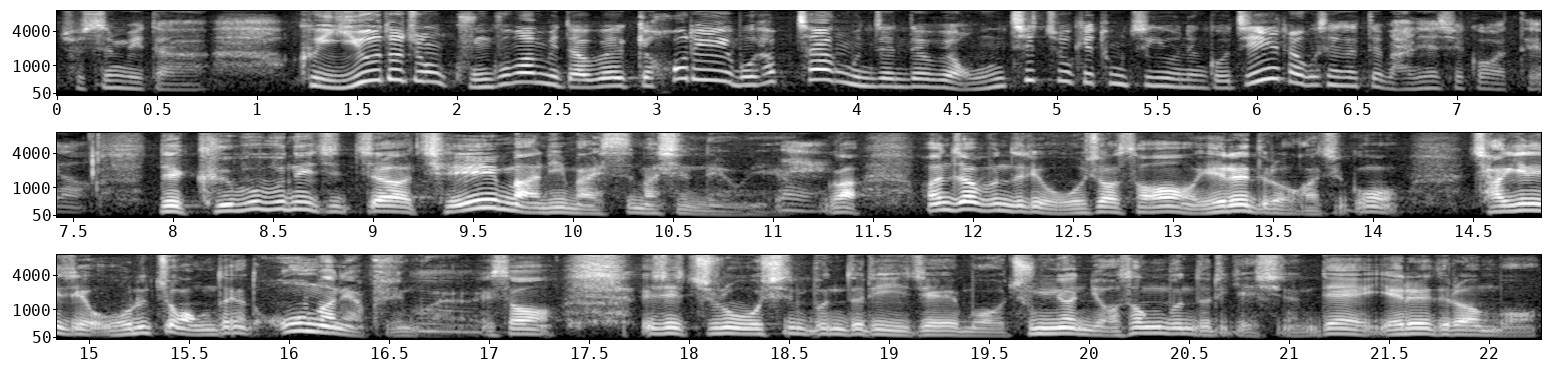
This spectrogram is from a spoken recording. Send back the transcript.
좋습니다. 그 이유도 좀 궁금합니다. 왜 이렇게 허리 뭐 협착 문제인데 왜 엉치 쪽에 통증이 오는 거지? 라고 생각들 많이 하실 것 같아요. 네, 그 부분이 진짜 제일 많이 말씀하시는 내용이에요. 네. 그러니까 환자분들이 오셔서 예를 들어 가지고 자기는 이제 오른쪽 엉덩이가 너무 많이 아프신 거예요. 그래서 이제 주로 오신 분들이 이제 뭐 중년 여성분들이 계시는데 예를 들어 뭐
